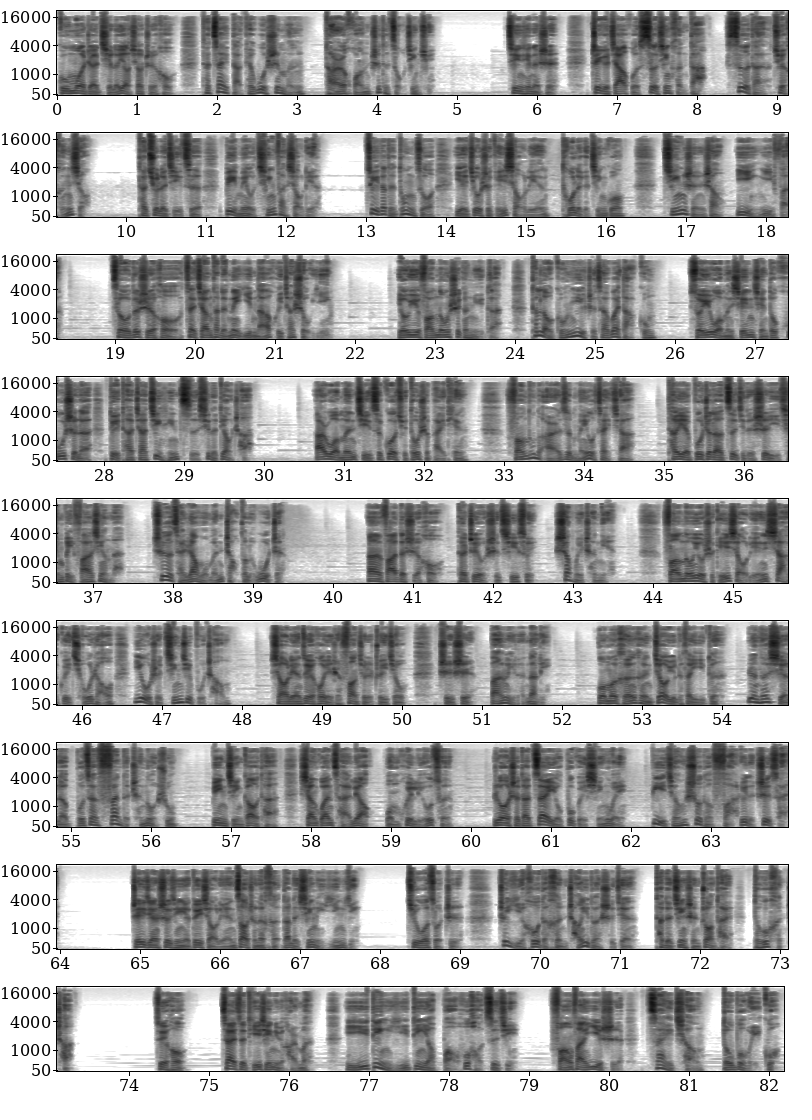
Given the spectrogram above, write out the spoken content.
估摸着起了药效之后，他再打开卧室门，堂而皇之的走进去。庆幸的是，这个家伙色心很大，色胆却很小。他去了几次，并没有侵犯小莲，最大的动作也就是给小莲脱了个精光，精神上意淫一番。走的时候，再将她的内衣拿回家手淫。由于房东是个女的，她老公一直在外打工，所以我们先前都忽视了对她家进行仔细的调查。而我们几次过去都是白天，房东的儿子没有在家，他也不知道自己的事已经被发现了，这才让我们找到了物证。案发的时候，他只有十七岁，尚未成年。房东又是给小莲下跪求饶，又是经济补偿，小莲最后也是放弃了追究，只是搬离了那里。我们狠狠教育了他一顿，让他写了不再犯的承诺书，并警告他相关材料我们会留存，若是他再有不轨行为，必将受到法律的制裁。这件事情也对小莲造成了很大的心理阴影。据我所知，这以后的很长一段时间，他的精神状态都很差。最后，再次提醒女孩们，一定一定要保护好自己，防范意识再强都不为过。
